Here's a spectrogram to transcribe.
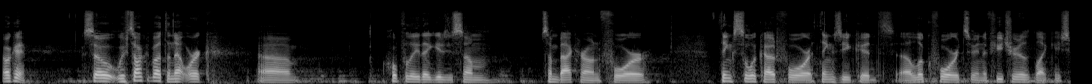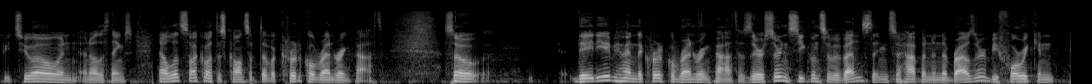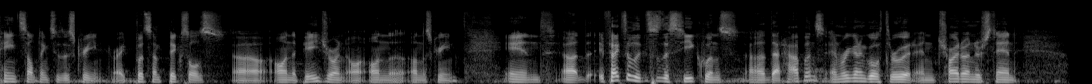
Okay, so we've talked about the network. Um, hopefully, that gives you some some background for things to look out for, things you could uh, look forward to in the future, like HTTP 2.0 and, and other things. Now, let's talk about this concept of a critical rendering path. So, the idea behind the critical rendering path is there a certain sequence of events that needs to happen in the browser before we can paint something to the screen, right? Put some pixels uh, on the page or on, on, the on the screen, and uh, effectively this is the sequence uh, that happens, and we're going to go through it and try to understand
